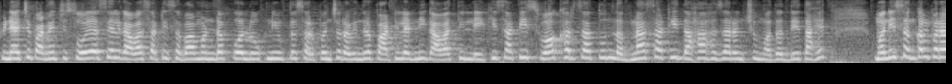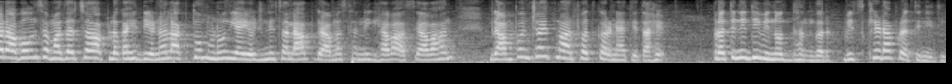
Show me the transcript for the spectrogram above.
पिण्याची पाण्याची सोय असेल गावासाठी सभामंडप व लोकनियुक्त सरपंच रवींद्र पाटील यांनी गावातील लेकीसाठी स्वखर्चातून लग्नासाठी दहा हजारांची मदत देत आहेत. मनी संकल्पना राबवून समाजाचं आपलं काही देणं लागतो म्हणून या योजनेचा लाभ ग्रामस्थांनी घ्यावा असे आवाहन ग्रामपंचायत मार्फत करण्यात येत आहे. प्रतिनिधी विनोद धनगर विचखेडा प्रतिनिधी.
